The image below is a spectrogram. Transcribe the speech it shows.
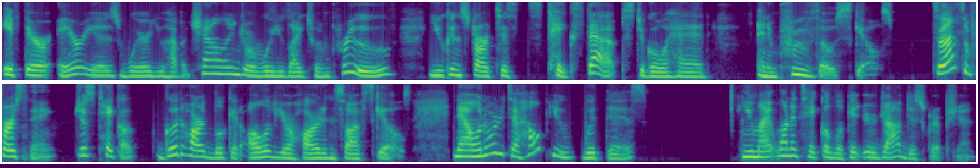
if there are areas where you have a challenge or where you'd like to improve, you can start to take steps to go ahead and improve those skills. So that's the first thing. Just take a good hard look at all of your hard and soft skills. Now, in order to help you with this, you might want to take a look at your job description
